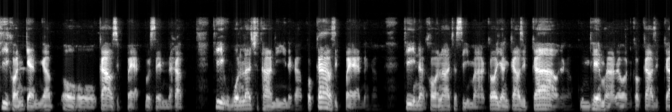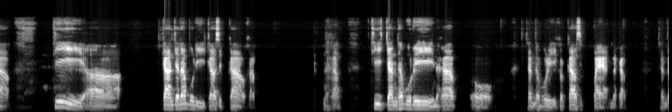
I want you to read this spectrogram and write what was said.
ที่ขอนแก่นครับโอ้โห98%นะครับ ที่อุบลราชธานีนะครับก็ 98 นะครับ ที่นครราชสีมาก็ยัง 99 นะครับ กรุงเทพมหานครก็ 99 ที่อ่า กาญจนบุรี 99 ครับนะครับ ที่จันทบุรีนะครับโอ้จันทบุรีก็ 98 นะครับ จันท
